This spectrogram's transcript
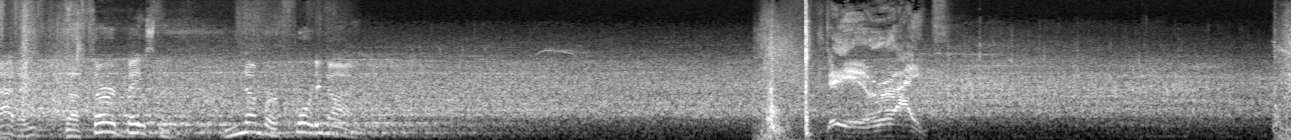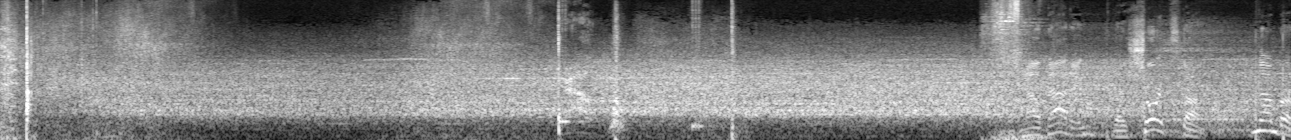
batting, the third baseman, number 49. Now batting, the shortstop, number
